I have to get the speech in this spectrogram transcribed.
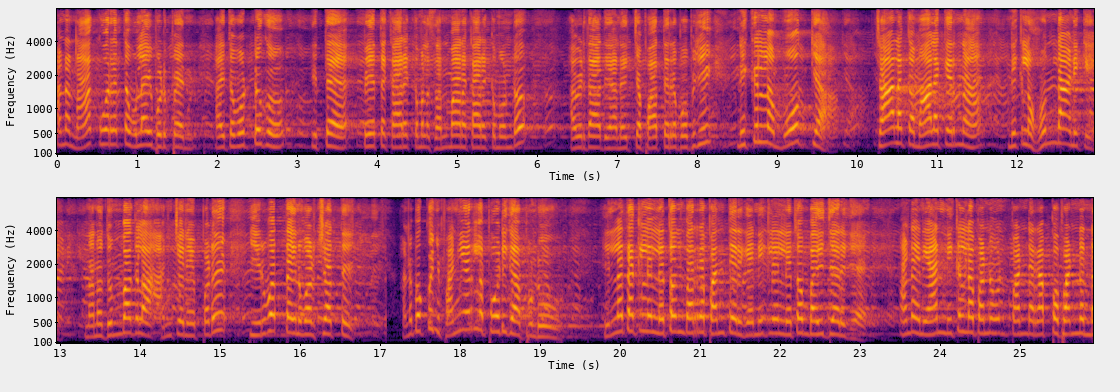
ಅಣ್ಣ ನಾಲ್ಕೂವರೆತ್ತ ಉಲಾಯಿ ಬಿಡ್ಪೇನ್ ಆಯ್ತ ಒಟ್ಟಿಗೂ ಇತ್ತ ಪೇತ ಕಾರ್ಯಕ್ರಮ ಸನ್ಮಾನ ಕಾರ್ಯಕ್ರಮ ಉಂಡು. ಅವಿಡ್ದಾದ ಯಾನ್ ಹೆಚ್ಚ ಪಾತ್ರ ಪೊಪ್ಪಿಜಿ ನಿಖಿಲ್ನ ಮೋಕ್ಯ. ಚಾಲಕ ಮಾಲಕರ್ನ ನಿಖಿಲ ಹೊಂದಾಣಿಕೆ. ನನ್ನ ದುಂಬಗಲ ಅಂಚನೆ ಪಡು ಇರುವತ್ತೈದು ವರ್ಷತ್ತು ಅಣ್ಣ ಪನಿಯರ್ಲ ಪೋಡಿಗೆ ಹಾಪುಂಡು. ಇಲ್ಲ ತಕ್ಲೆ ಲೆತೊಂದು ಬರ್ರೆ ಪಂತೇರಿಗೆ ನಿಕ್ಲೆ ಲೆತೊಂದು ಬೈಜಾರಿಗೆ. ಅಂಡ ಯಾನ್ ನಿಖಲ್ನ ಪಣ್ಣ ಪಂಡ ರಪ್ಪ ಪಂಡಂಡ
